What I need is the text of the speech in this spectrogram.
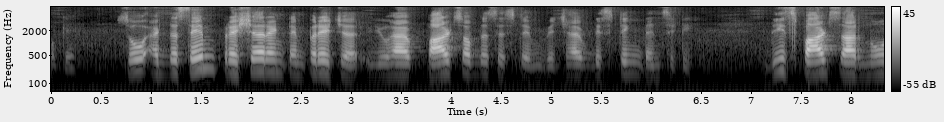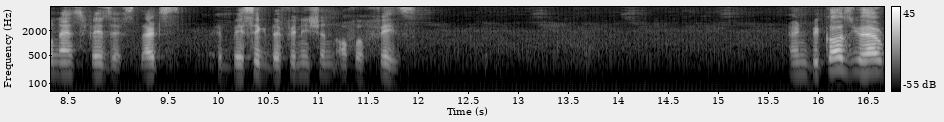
okay. So at the same pressure and temperature you have parts of the system which have distinct density. These parts are known as phases that is a basic definition of a phase. And because you have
